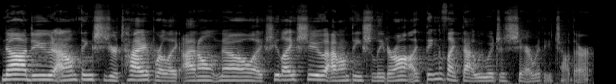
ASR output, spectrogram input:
nah, dude, I don't think she's your type, or like I don't know, like she likes you, I don't think she'll lead her on, like things like that. We would just share with each other.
